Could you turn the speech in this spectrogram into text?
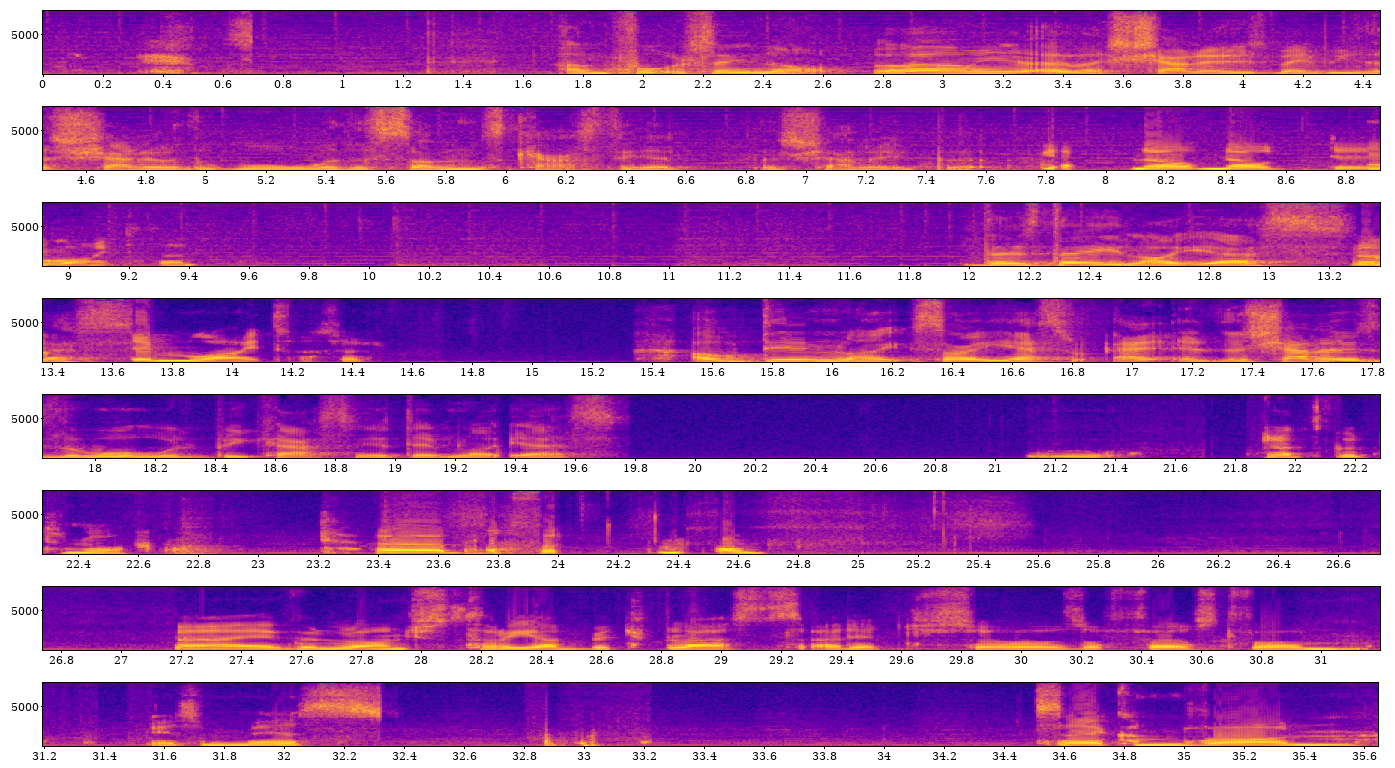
Unfortunately, not. Well, I mean, uh, shadows. Maybe the shadow of the wall where the sun's casting a, a shadow, but Yeah. No, no dim light then. there's daylight. Yes, No yes. dim light. I said. Oh, dim light. Sorry. Yes, uh, the shadows of the wall would be casting a dim light. Yes. Ooh. That's good to know. Uh, but for fun, I've launched three Eldritch Blasts at it. So the first one is a miss. Second one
